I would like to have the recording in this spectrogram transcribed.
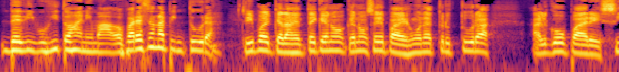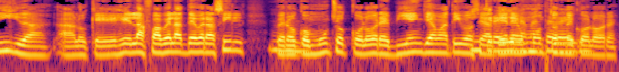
de dibujitos animados, parece una pintura. Sí, porque la gente que no, que no sepa, es una estructura algo parecida a lo que es las favelas de Brasil, pero con muchos colores, bien llamativos, o sea, tiene un montón de colores.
